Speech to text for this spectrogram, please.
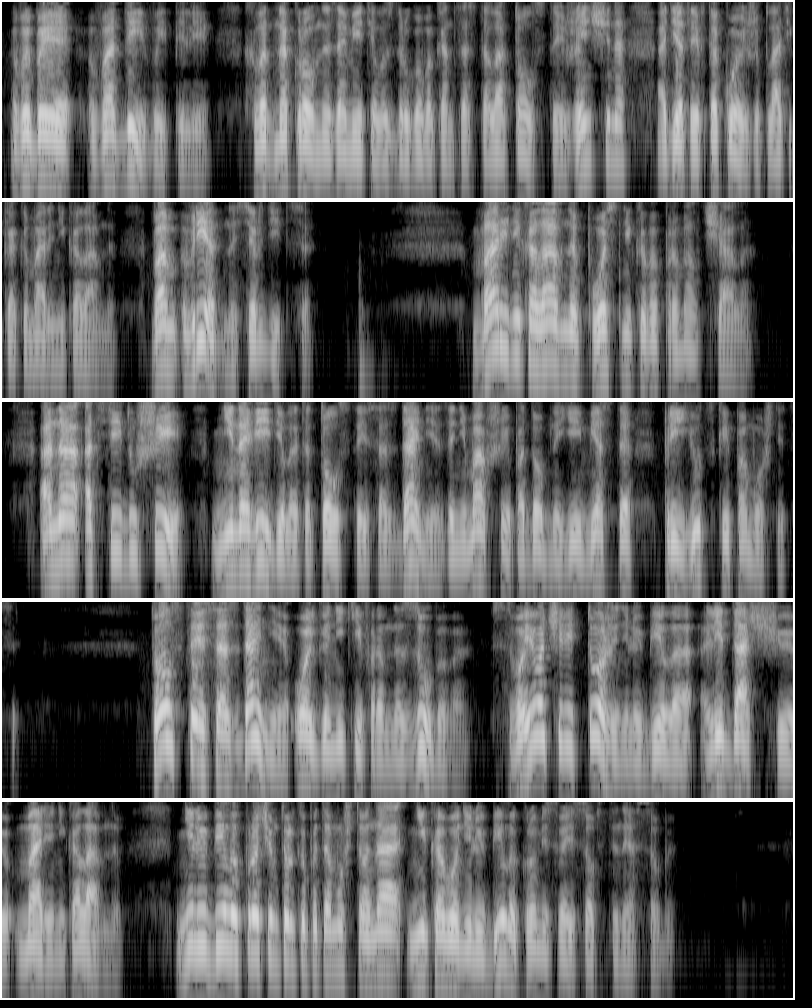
Вы бы воды выпили, хладнокровно заметила с другого конца стола толстая женщина, одетая в такое же платье, как и Марья Николаевна. Вам вредно сердиться. Марья Николаевна Постникова промолчала. Она от всей души ненавидела это толстое создание, занимавшее подобное ей место приютской помощницы. Толстое создание Ольга Никифоровна Зубова в свою очередь, тоже не любила ледащую Марию Николаевну. Не любила, впрочем, только потому, что она никого не любила, кроме своей собственной особы.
